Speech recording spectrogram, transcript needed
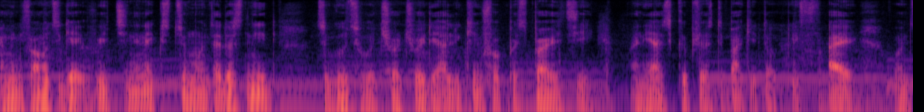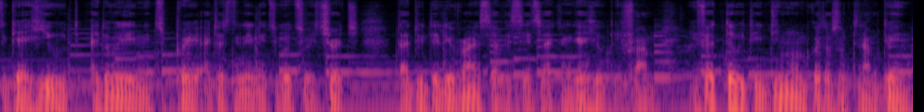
I mean, if I want to get rich in the next two months, I just need to go to a church where they are looking for prosperity and he has scriptures to back it up. If I want to get healed, I don't really need to pray. I just really need to go to a church that do deliverance services so I can get healed. If I'm infected with a demon because of something I'm doing,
